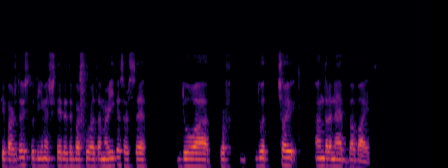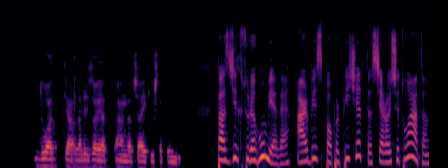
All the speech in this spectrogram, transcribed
t'i vazhdoj studimet Shtetet e Bashkuara të Amerikës është se dua dua të çoj ëndrrën e babait. dua t'ia realizoj atë ëndërr që ai kishte për mua. Pas gjithë këtyre humbjeve, Arbis po përpiqet të sqarojë situatën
